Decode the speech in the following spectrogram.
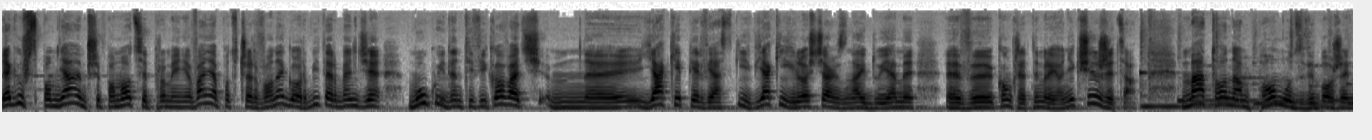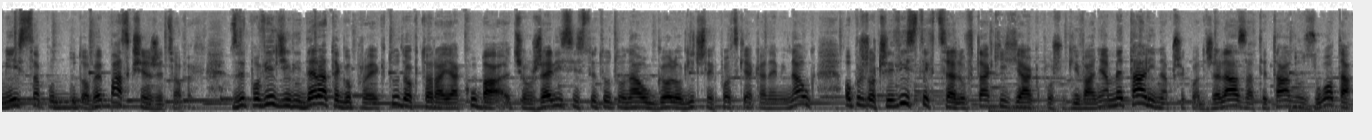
Jak już wspomniałem, przy pomocy promieniowania podczerwonego orbiter będzie mógł identyfikować, mm, e, jakie pierwiastki w jakich ilościach znajdujemy e, w konkretnym rejonie Księżyca. Ma to nam pomóc w wyborze miejsca pod budowę baz księżycowych. Z wypowiedzi lidera tego projektu, doktora Jakuba Ciążeli z Instytutu Nauk Geologicznych Polskiej Akademii Nauk, oprócz oczywistych celów takich jak poszukiwania metali, np. żelaza, tytanu, złota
